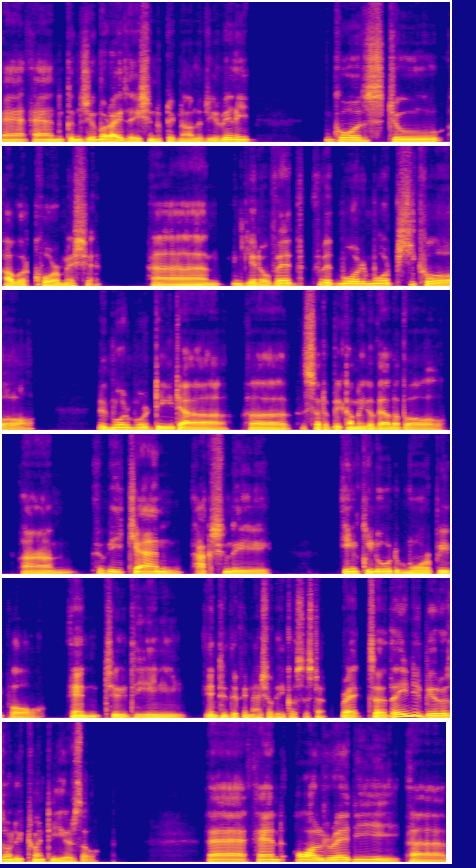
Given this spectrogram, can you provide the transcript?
and, and, consumerization of technology really goes to our core mission. Um, you know, with with more and more people, with more and more data uh, sort of becoming available, um, we can actually include more people into the into the financial ecosystem, right? So the Indian Bureau is only 20 years old. Uh, and already, uh,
